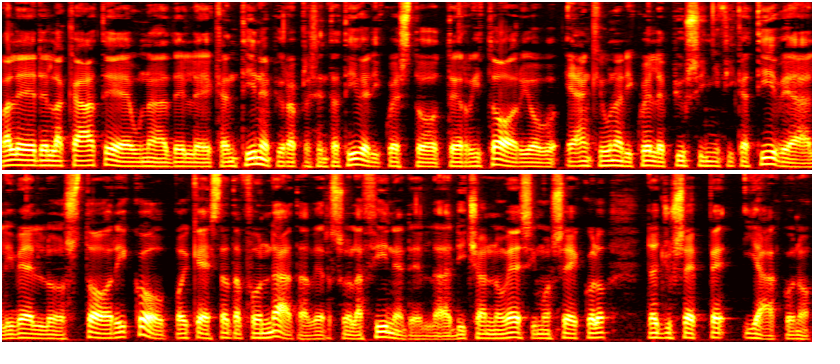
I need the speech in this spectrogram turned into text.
Valle dell'Acate è una delle cantine più rappresentative di questo territorio e anche una di quelle più significative a livello storico, poiché è stata fondata verso la fine del XIX secolo da Giuseppe Iacono.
